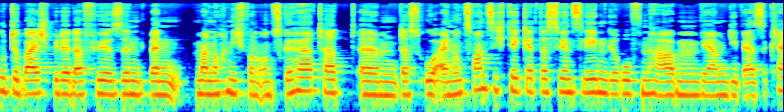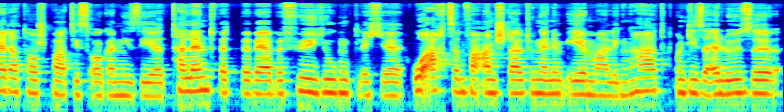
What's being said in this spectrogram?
Gute Beispiele dafür sind, wenn man noch nicht von uns gehört hat, ähm, das U21-Ticket, das wir ins Leben gerufen haben. Wir haben diverse Kleidertauschpartys organisiert, Talentwettbewerbe für Jugendliche, U18-Veranstaltungen im ehemaligen Hart und diese Erlöse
